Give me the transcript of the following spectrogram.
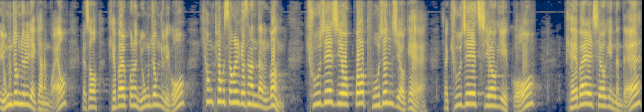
용적률을 얘기하는 거예요. 그래서 개발권은 용적률이고 형평성을 개선한다는 건 규제 지역과 보전 지역에 자, 규제 지역이 있고 개발 지역이 있는데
